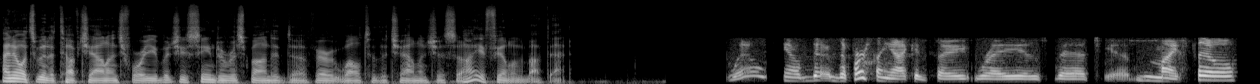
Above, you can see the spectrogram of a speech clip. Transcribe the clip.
I know it's been a tough challenge for you, but you seem to have responded uh, very well to the challenges. So, how are you feeling about that? Well, you know, the, the first thing I could say, Ray, is that uh, myself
